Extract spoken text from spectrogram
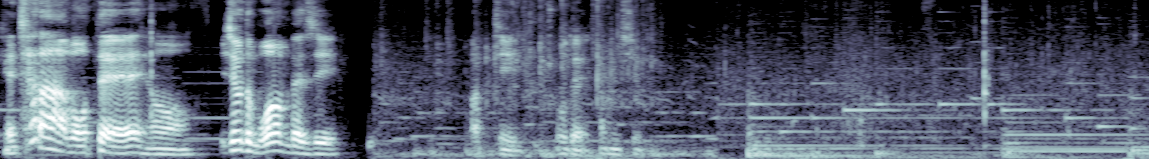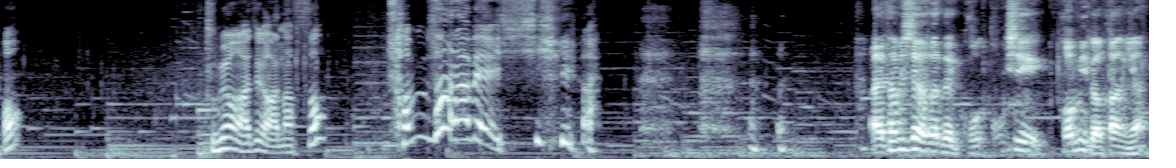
괜찮아 뭐 어때? 어. 이제부터 뭐 하면 되지? 파티 초대 30 두 명 아직 안 왔어? 참사람에 씨야 아니 잠시만 근데 고- 혹시 범위 몇 강이야?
